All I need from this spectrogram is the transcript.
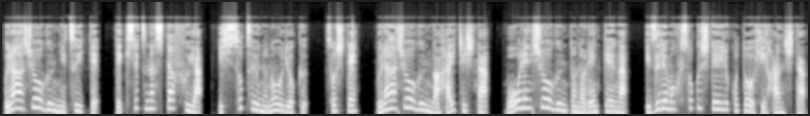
ブラー将軍について適切なスタッフや意思疎通の能力、そしてブラー将軍が配置したウォーレン将軍との連携がいずれも不足していることを批判した。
